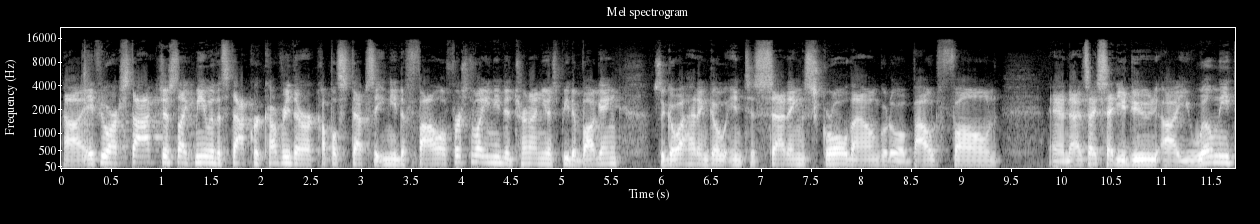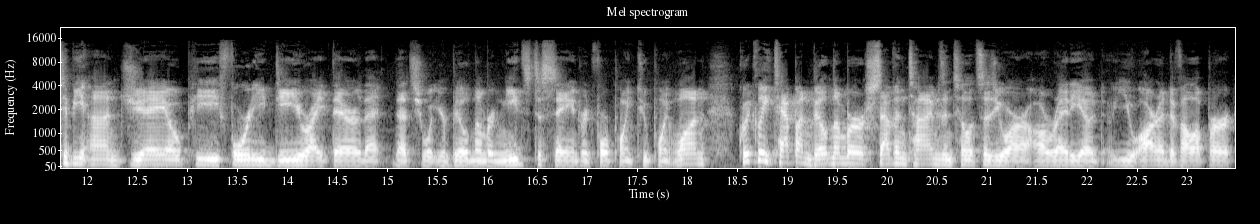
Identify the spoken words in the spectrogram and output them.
uh, if you are stock just like me with a stock recovery, there are a couple steps that you need to follow. First of all, you need to turn on USB debugging. So go ahead and go into settings, scroll down, go to about phone, and as I said, you do uh, you will need to be on JOP 40D right there. That that's what your build number needs to say. Android 4.2.1. Quickly tap on build number seven times until it says you are already a you are a developer,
